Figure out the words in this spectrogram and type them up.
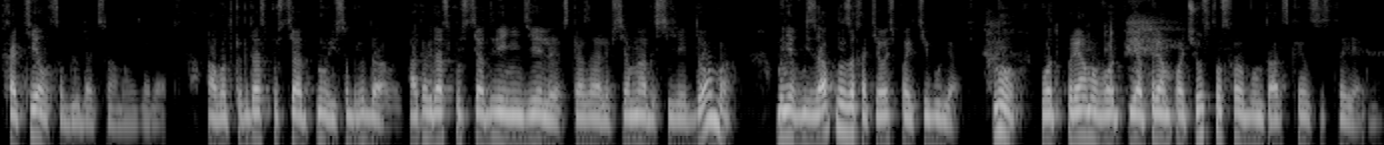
хотел соблюдать самоизоляцию. А вот когда спустя, ну и соблюдал, а когда спустя две недели сказали, всем надо сидеть дома, мне внезапно захотелось пойти гулять. Ну, вот прямо вот я прям почувствовал свое бунтарское состояние.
